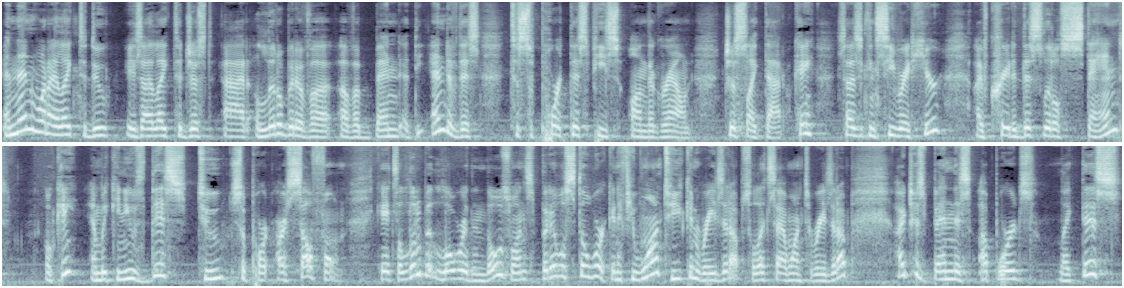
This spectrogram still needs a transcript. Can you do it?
And then what I like to do is I like to just add a little bit of a, of a bend at the end of this to support this piece on the ground, just like that, okay? So as you can see right here, I've created this little stand, okay? And we can use this to support our cell phone. Okay, it's a little bit lower than those ones, but it will still work. And if you want to, you can raise it up. So let's say I want to raise it up. I just bend this upwards like this,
